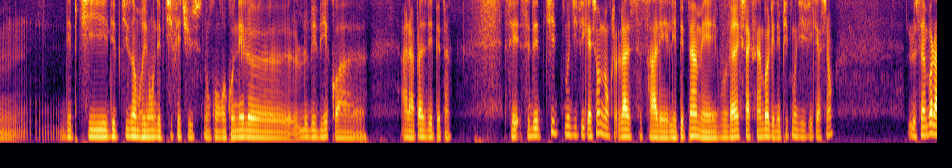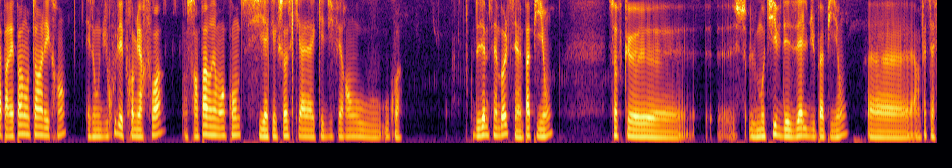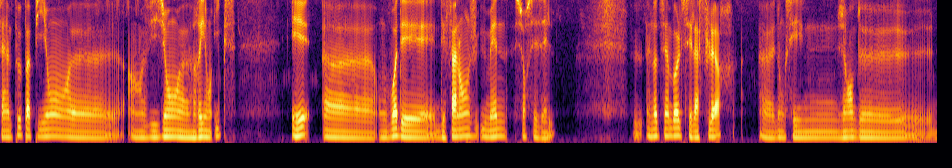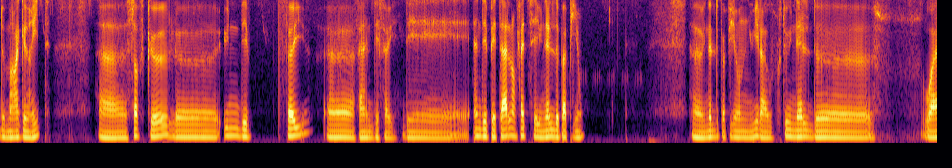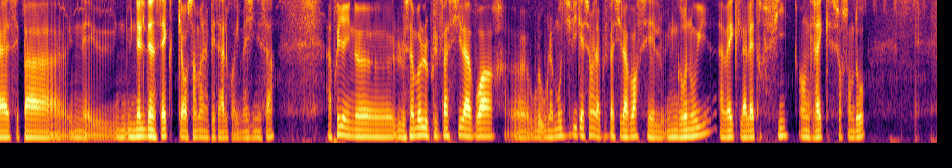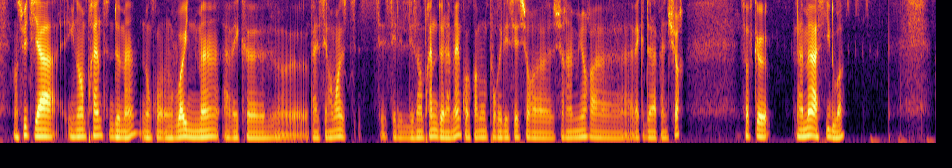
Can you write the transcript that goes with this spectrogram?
des, petits, des petits embryons, des petits fœtus. Donc, on reconnaît le, le bébé quoi, à la place des pépins. C'est des petites modifications. Donc là, ce sera les, les, pépins, mais vous verrez que chaque symbole, il y a des petites modifications le symbole apparaît pas longtemps à l'écran. Et donc, du coup, les premières fois, on se rend pas vraiment compte s'il y a quelque chose qui, est différent ou, quoi. Deuxième symbole, c'est un papillon. Sauf que euh, le motif des ailes du papillon, euh, en fait, ça fait un peu papillon euh, en vision rayon X. Et on voit des, phalanges humaines sur ses ailes. Un autre symbole, c'est la fleur. donc, c'est une genre de, de marguerite euh, sauf que le, une des feuilles, euh, enfin des feuilles, des, un des pétales, en fait, c'est une aile de papillon. Euh, une aile de papillon de nuit, là, ou plutôt une aile de. Ouais, c'est pas. Une, une, aile d'insecte qui ressemble à un pétale, quoi, imaginez ça. Après, il y a une, le symbole le plus facile à voir, ou, ou, la modification la plus facile à voir, c'est une grenouille avec la lettre phi en grec sur son dos. Ensuite, il y a une empreinte de main. Donc, on, voit une main avec. Euh, c'est vraiment c'est, les empreintes de la main, quoi, comme on pourrait laisser sur, euh, sur un mur euh, avec de la peinture. Sauf que la main a six doigts.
